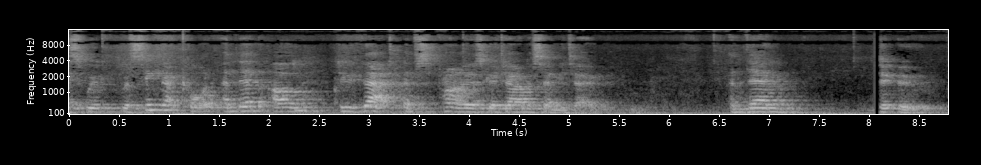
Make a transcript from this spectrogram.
Is we, we'll sing that chord and then I'll do that and sopranos go down a semitone. And then to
